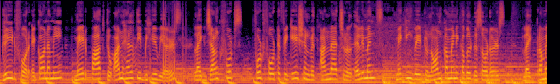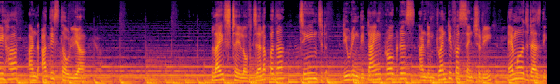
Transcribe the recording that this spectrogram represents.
Greed for economy made path to unhealthy behaviors like junk foods, food fortification with unnatural elements, making way to non-communicable disorders like prameha and atisthaulya. Lifestyle of Janapada changed during the time progress and in 21st century emerged as the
